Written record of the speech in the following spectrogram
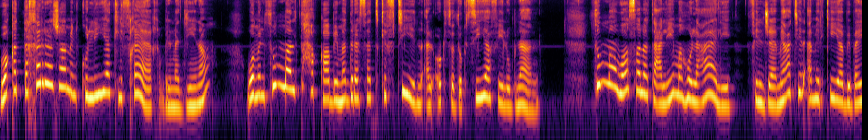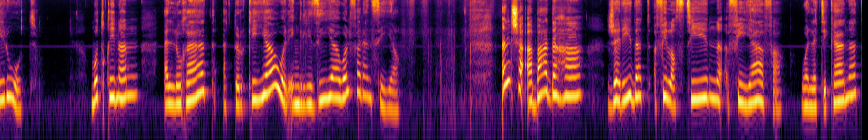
وقد تخرج من كلية الفراغ بالمدينة ومن ثم التحق بمدرسة كفتين الأرثوذكسية في لبنان. ثم واصل تعليمه العالي في الجامعة الأمريكية ببيروت. متقنا اللغات التركية والإنجليزية والفرنسية. أنشأ بعدها جريدة فلسطين في يافا. والتي كانت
